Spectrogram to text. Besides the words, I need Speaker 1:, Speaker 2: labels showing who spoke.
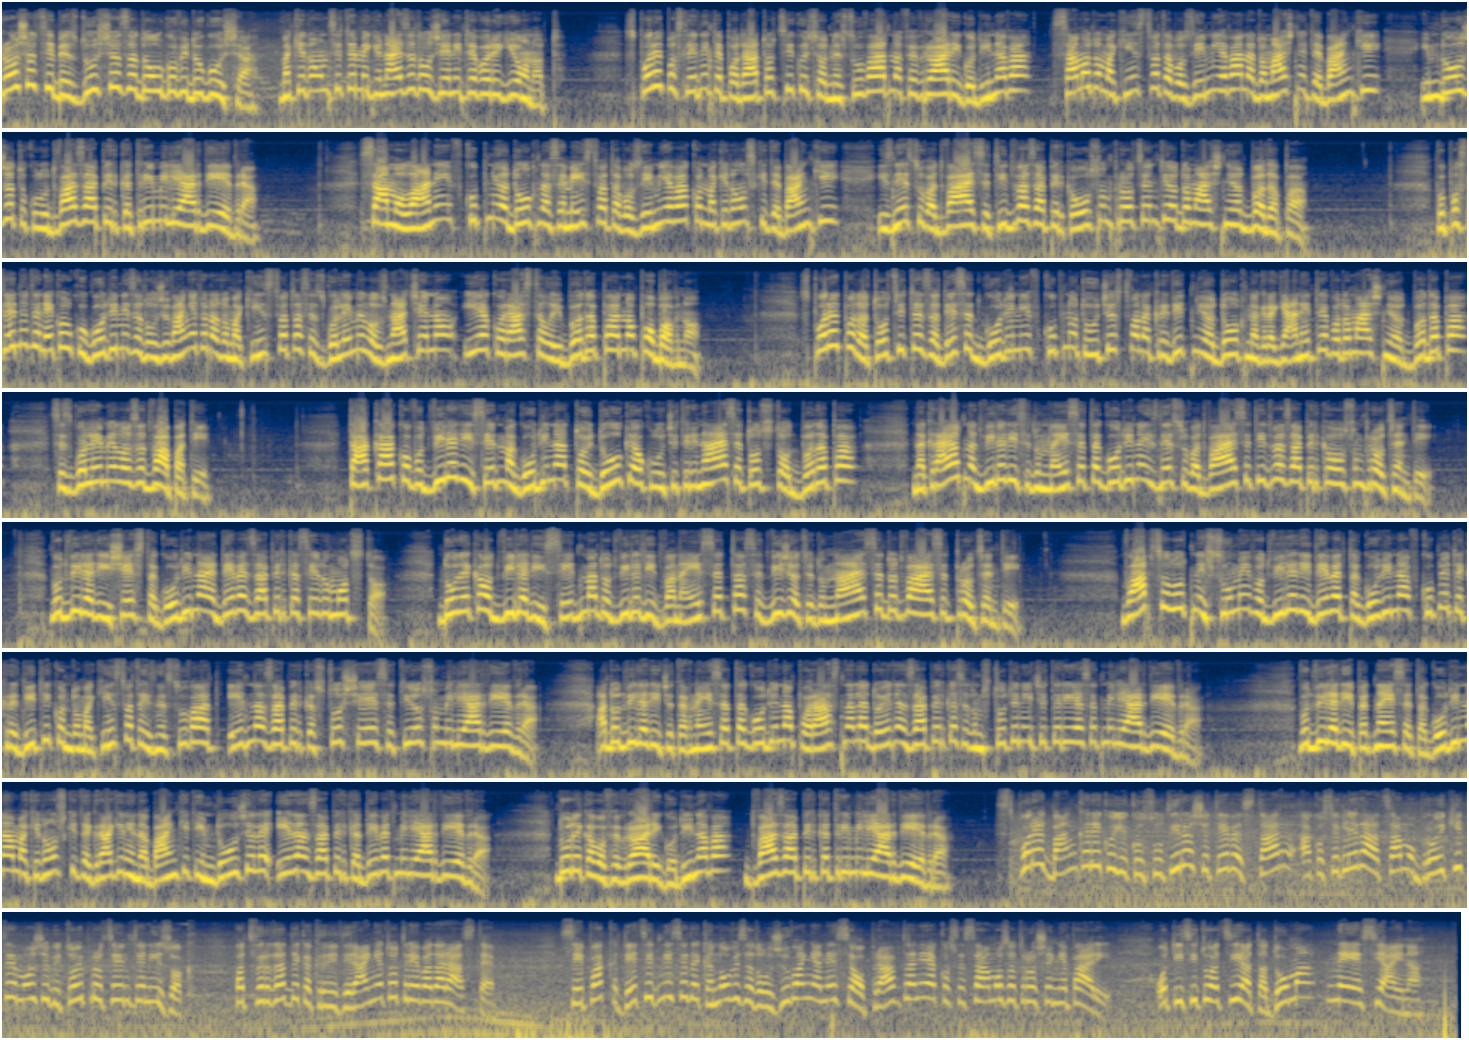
Speaker 1: Трошоци без душа за долгови до гуша. Македонците меѓу најзадолжените во регионот. Според последните податоци кои се однесуваат на февруари годинава, само домакинствата во земјава на домашните банки им должат околу 2,3 милиарди евра. Само лани, вкупниот долг на семејствата во земјава кон македонските банки изнесува 22,8% од домашниот БДП. Во последните неколку години задолжувањето на домакинствата се зголемило значајно, иако растело и БДП, но побавно. Според податоците за 10 години вкупното учество на кредитниот долг на граѓаните во домашниот БДП се зголемило за два пати. Така, ако во 2007 година тој долг е околу 14% од БДП, на крајот на 2017 година изнесува 22,8%. Во 2006 година е 9,7%, додека од 2007 до 2012 се движи од 17 до 20 проценти. Во апсолутни суми во 2009 година вкупните кредити кон домакинствата изнесуваат 1,168 милиарди евра, а до 2014 година пораснале до 1,740 милиарди евра. Во 2015 година македонските граѓани на банките им должеле 1,9 милиарди евра, додека во февруари годинава 2,3 милиарди евра. Според банкари кои ги консултираше ТВ Стар, ако се гледаат само бројките, може би тој процент е низок, па тврдат дека кредитирањето треба да расте. Сепак, децидни се дека нови задолжувања не се оправдани ако се само за трошење пари. Оти ситуацијата дома не е сјајна.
